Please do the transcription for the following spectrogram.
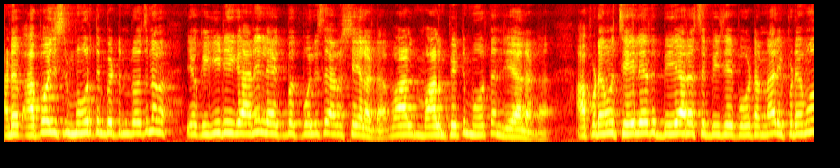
అంటే అపోజిషన్ ముహూర్తం పెట్టిన రోజున ఈ యొక్క ఈడీ కానీ లేకపోతే పోలీసులు అరెస్ట్ చేయాలట. వాళ్ళు వాళ్ళని పెట్టి ముహూర్తం చేయాలట. అప్పుడేమో చేయలేదు బీఆర్ఎస్ బీజేపీ ఒకటి అన్నారు ఇప్పుడేమో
